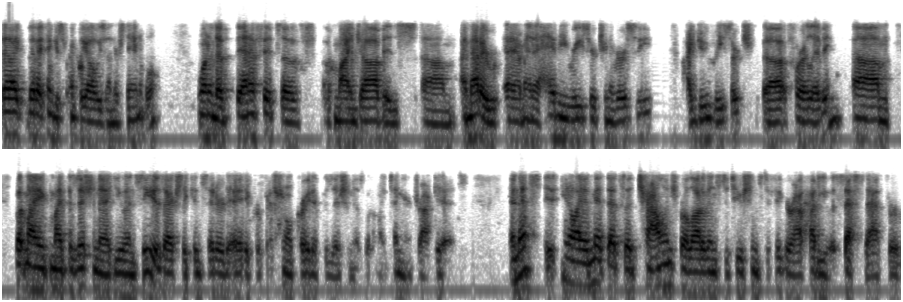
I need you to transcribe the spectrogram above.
that I that I think is frankly always understandable. One of the benefits of, of my job is um, I'm at a I'm at a heavy research university. I do research uh, for a living. Um, but my my position at UNC is actually considered a professional creative position, is what my tenure track is. And that's, you know, I admit that's a challenge for a lot of institutions to figure out how do you assess that for,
